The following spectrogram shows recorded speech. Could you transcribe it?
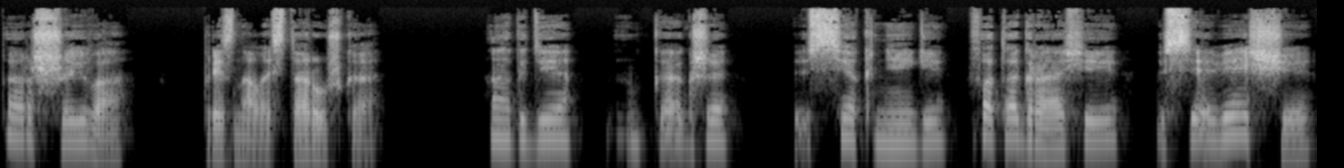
«Паршиво», — призналась старушка. «А где? Как же? Все книги, фотографии, все вещи?»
